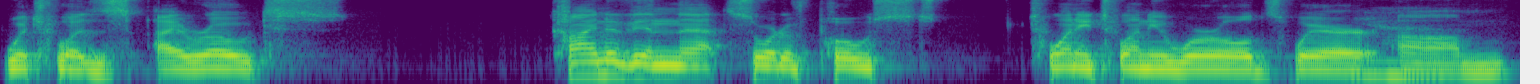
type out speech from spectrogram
which was I wrote kind of in that sort of post 2020 worlds where, yeah. um,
